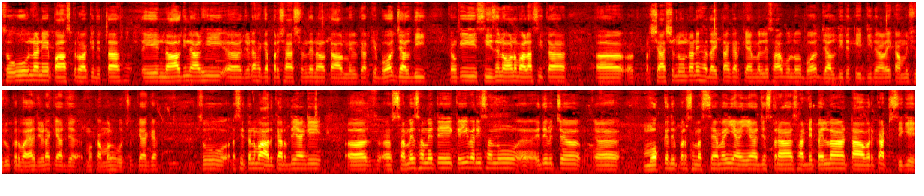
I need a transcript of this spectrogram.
ਸੋ ਉਹ ਉਹਨਾਂ ਨੇ ਪਾਸ ਕਰਵਾ ਕੇ ਦਿੱਤਾ ਤੇ ਨਾਲ ਦੀ ਨਾਲ ਹੀ ਜਿਹੜਾ ਹੈਗਾ ਪ੍ਰਸ਼ਾਸਨ ਦੇ ਨਾਲ ਤਾਲਮੇਲ ਕਰਕੇ ਬਹੁਤ ਜਲਦੀ, ਕਿਉਂਕਿ ਸੀਜ਼ਨ ਆਉਣ ਵਾਲਾ ਸੀ ਤਾਂ ਪ੍ਰਸ਼ਾਸਨ ਨੂੰ ਉਹਨਾਂ ਨੇ ਹਦਾਇਤਾਂ ਕਰਕੇ ਐਮਐਲਏ ਸਾਹਿਬ ਵੱਲੋਂ ਬਹੁਤ ਜਲਦੀ ਤੇ ਤੇਜ਼ੀ ਨਾਲ ਇਹ ਕੰਮ ਸ਼ੁਰੂ ਕਰਵਾਇਆ, ਜਿਹੜਾ ਕਿ ਅੱਜ ਮੁਕੰਮਲ ਹੋ ਚੁੱਕਿਆ ਹੈਗਾ। ਸੋ ਅਸੀਂ ਧੰਨਵਾਦ ਕਰਦੇ ਹਾਂਗੇ ਸਮੇਂ-ਸਮੇਂ ਤੇ ਕਈ ਵਾਰੀ ਸਾਨੂੰ ਇਹਦੇ ਵਿੱਚ ਮੌਕੇ ਦੇ ਉੱਪਰ ਸਮੱਸਿਆਵਾਂ ਹੀ ਆਈਆਂ, ਜਿਸ ਤਰ੍ਹਾਂ ਸਾਡੇ ਪਹਿਲਾਂ ਟਾਵਰ ਘੱਟ ਸੀਗੇ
